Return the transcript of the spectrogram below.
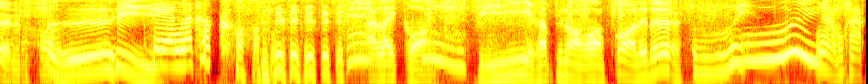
อนั่นเฮ้ยแพงแล้วก็ของอะไรกองปีครับพี่น้องออมก่อเลยเด้ออุ้ยงามคัก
